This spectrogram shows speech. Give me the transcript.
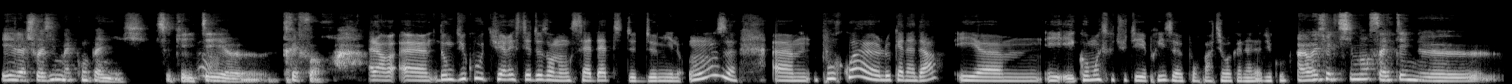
et elle a choisi de m'accompagner, ce qui a été ah. euh, très fort. Alors, euh, donc du coup, tu es resté deux ans, donc ça date de 2011. Euh, pourquoi euh, le Canada et, euh, et, et comment est-ce que tu t'es prise pour partir au Canada du coup? Alors effectivement, ça a été une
